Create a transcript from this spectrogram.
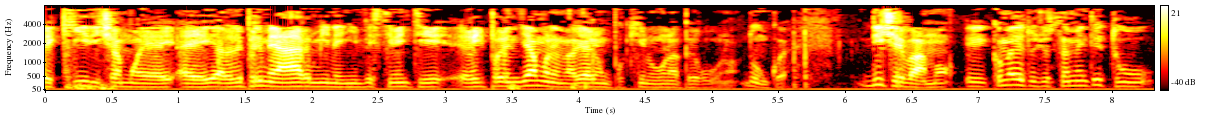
per chi diciamo, è, è, alle prime armi negli investimenti, riprendiamole magari un pochino una per uno. Dunque, dicevamo, eh, come hai detto giustamente tu,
